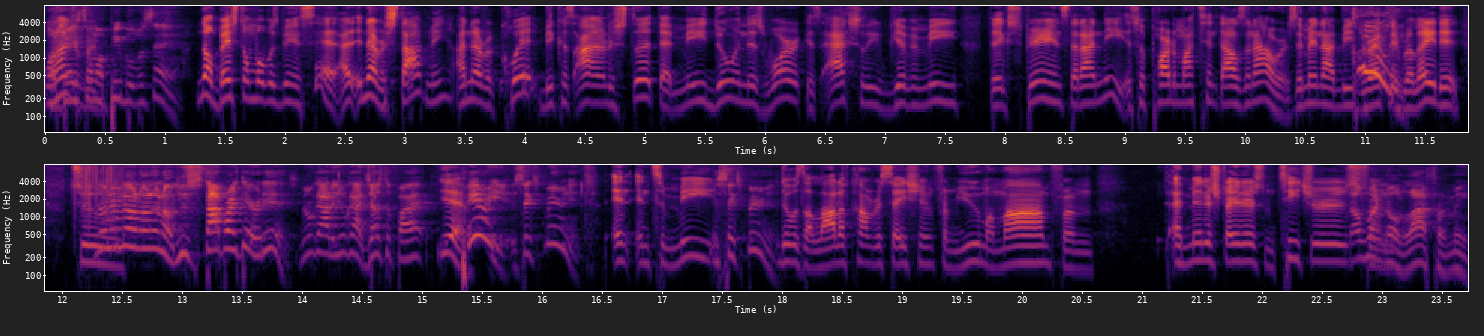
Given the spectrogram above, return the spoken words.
Own, or based 100%. on what people were saying. No, based on what was being said, I, it never stopped me. I never quit because I understood that me doing this work is actually giving me the experience that I need. It's a part of my ten thousand hours. It may not be directly related to No, no, no, no, no, no. You stop right there. It is. You don't got to. You don't got to justify it. Yeah. Period. It's experience. and and to me, It's experience. there was a lot of conversation from you, my mom, from administrators, from teachers. That wasn't no lot from me.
